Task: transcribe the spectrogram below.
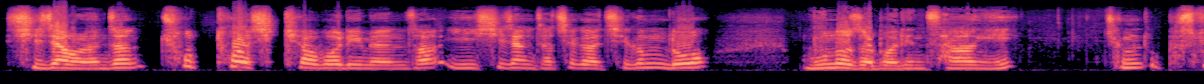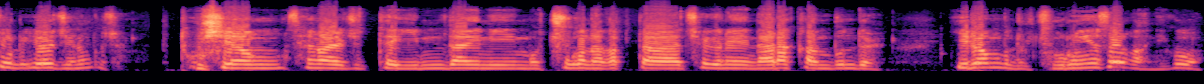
시장을 완전 초토화시켜버리면서 이 시장 자체가 지금도 무너져버린 상황이 지금도 계속적으로 이어지는 거죠. 도시형 생활주택 임다인이 뭐 죽어나갔다 최근에 나락간 분들 이런 분들 조롱해서가 아니고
